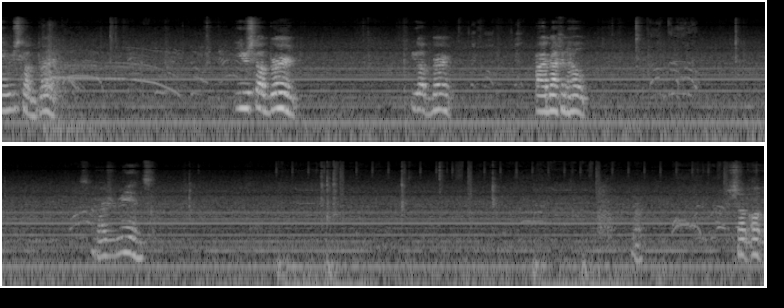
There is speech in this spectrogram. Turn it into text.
Damn, you just got burnt. You just got burnt. You got burnt. Alright, I'm not gonna help. Guard your hands. No. Shut up.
